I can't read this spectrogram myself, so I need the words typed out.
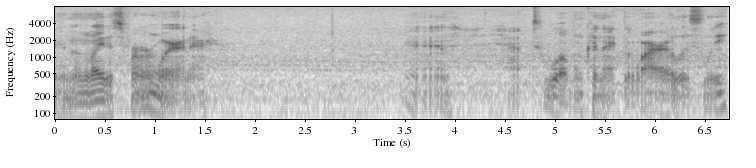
And the latest firmware in there. And have two of them connected wirelessly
